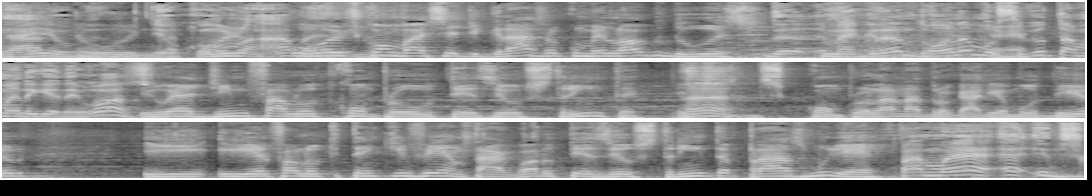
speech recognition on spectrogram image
Tá eu- doido. eu como hoje, lá. Hoje, como vai ser de graça, vou comer logo duas. Da- Mas grandona, moço. É. Você viu o tamanho daquele E negócio? o Edinho me falou que comprou o Teseus 30. Ele Ah. comprou lá na drogaria modelo. E, e ele falou que tem que inventar agora o Teseus 30 pras mulheres. Pra mulher, é, diz,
